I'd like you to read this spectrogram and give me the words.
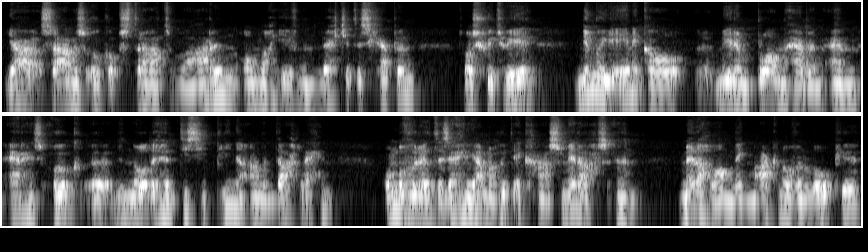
ja, s'avonds ook op straat waren om nog even een luchtje te scheppen. Het was goed weer nu moet je eigenlijk al eh, meer een plan hebben en ergens ook eh, de nodige discipline aan de dag leggen om bijvoorbeeld te zeggen, ja maar goed, ik ga smiddags een middagwandeling maken of een loopje,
